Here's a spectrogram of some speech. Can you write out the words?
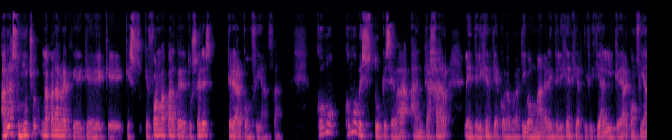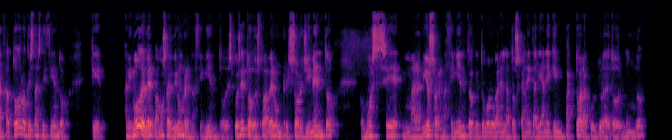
Hablas mucho, una palabra que, que, forma parte de tus seres, crear confianza. ¿Cómo, ¿Cómo, ves tú que se va a encajar la inteligencia colaborativa humana, la inteligencia artificial, el crear confianza, todo lo que estás diciendo, que a mi modo de ver vamos a vivir un renacimiento. Después de todo esto va a haber un risorgimento como ese maravilloso renacimiento que tuvo lugar en la Toscana italiana y que impactó a la cultura de todo el mundo.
